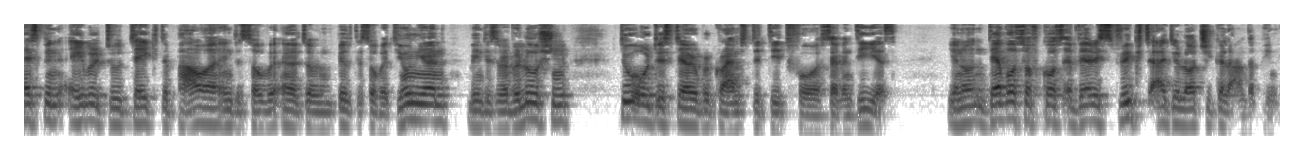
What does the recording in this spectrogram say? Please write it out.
has been able to take the power in the Soviet, uh, to build the Soviet Union, win this revolution, do all these terrible crimes they did for 70 years. You know, there was, of course, a very strict ideological underpinning.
